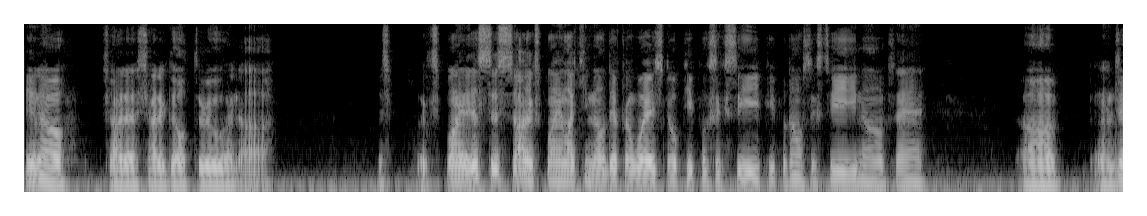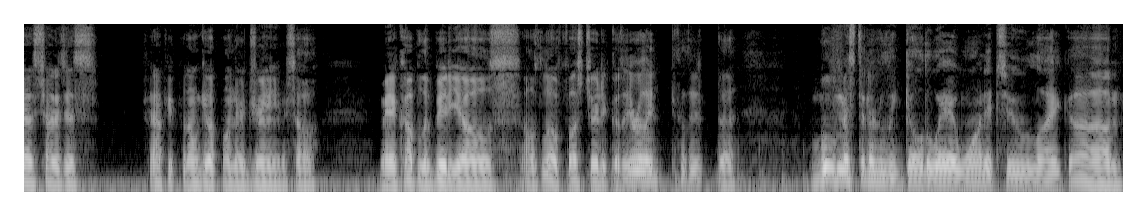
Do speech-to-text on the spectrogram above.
you know, try to, try to go through and, uh, explain just just try to explain like you know different ways you know people succeed people don't succeed you know what i'm saying? Uh and just try to just have people don't give up on their dreams so made a couple of videos. I was a little frustrated because it really because the movements didn't really go the way i wanted to like um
